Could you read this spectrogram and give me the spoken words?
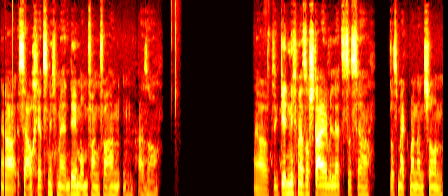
ja, ist ja auch jetzt nicht mehr in dem Umfang vorhanden. Also, ja, die gehen nicht mehr so steil wie letztes Jahr. Das merkt man dann schon.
